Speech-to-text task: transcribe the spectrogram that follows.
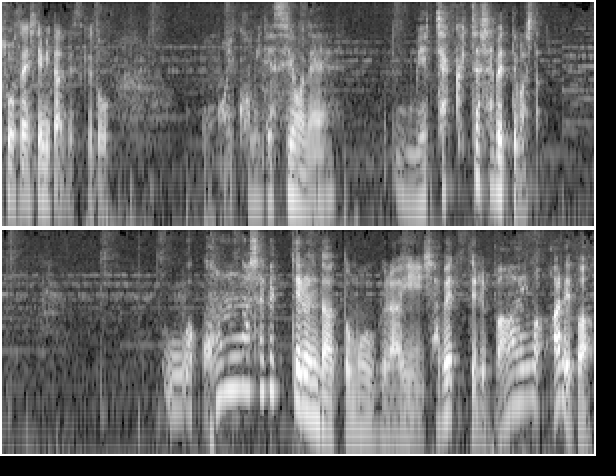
挑戦してみたんですけど、思い込みですよね。めちゃくちゃ喋ってました。うわ、こんな喋ってるんだと思うぐらい喋ってる場合はあれば、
